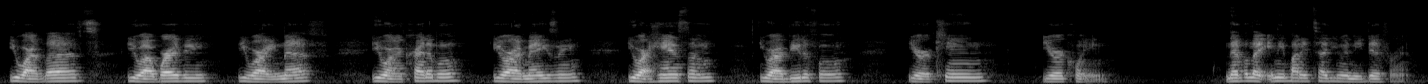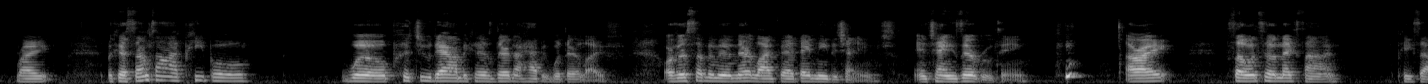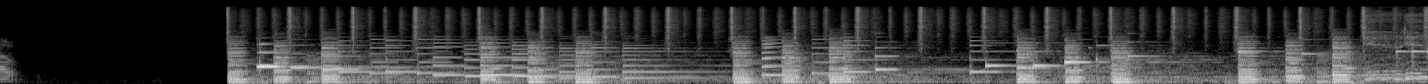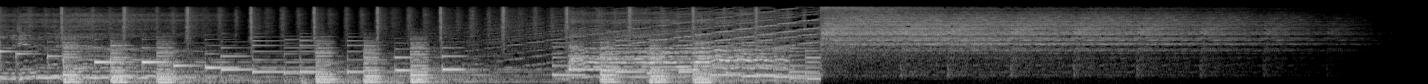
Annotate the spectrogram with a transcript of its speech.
you are loved, you are worthy, you are enough, you are incredible, you are amazing, you are handsome, you are beautiful, you're a king, you're a queen. Never let anybody tell you any different, right? Because sometimes people will put you down because they're not happy with their life. Or there's something in their life that they need to change and change their routine. All right? So until next time, peace out.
